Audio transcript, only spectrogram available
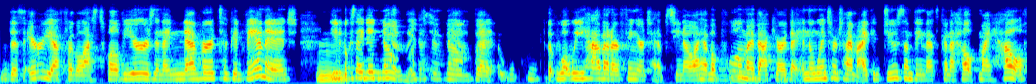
this area for the last 12 years and i never took advantage mm. you know because mm. i didn't know i just didn't know but what we have at our fingertips you know i have a pool in my mm. backyard that in the wintertime i could do something that's going to help my health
